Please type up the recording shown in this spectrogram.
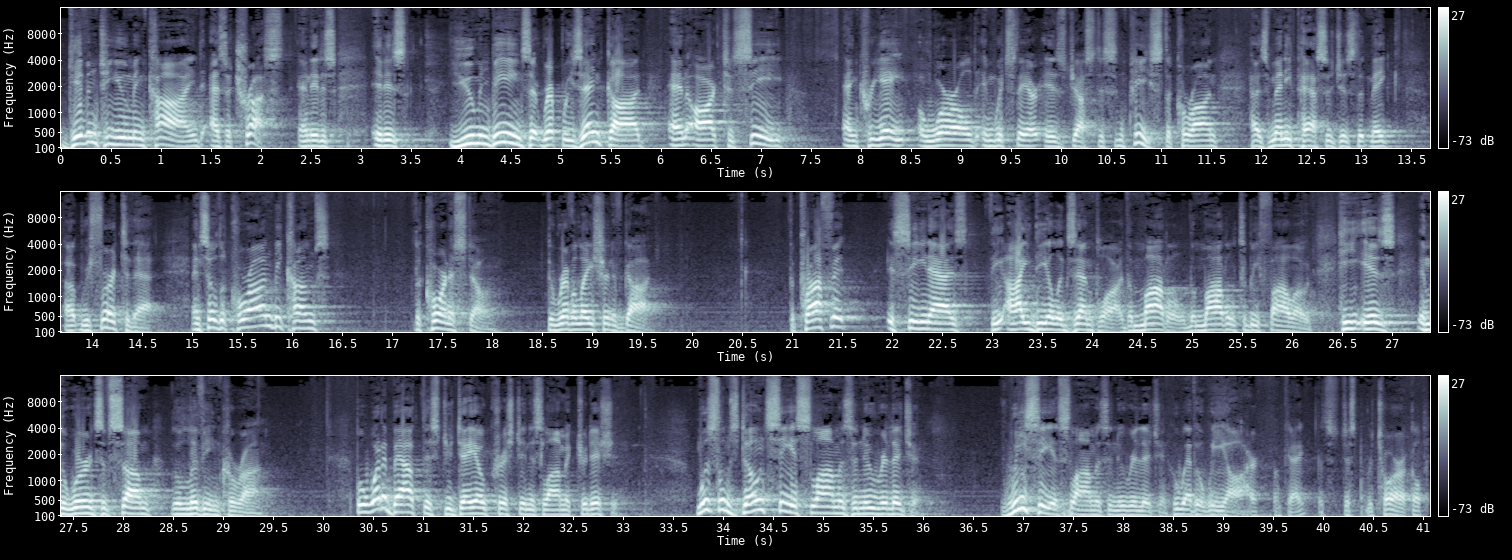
given to humankind as a trust. And it is, it is human beings that represent God and are to see and create a world in which there is justice and peace. The Quran has many passages that make uh, refer to that. And so the Quran becomes the cornerstone, the revelation of God. The prophet is seen as the ideal exemplar, the model, the model to be followed. He is, in the words of some, the living Quran. But what about this Judeo Christian Islamic tradition? Muslims don't see Islam as a new religion. We see Islam as a new religion, whoever we are, okay? That's just rhetorical.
